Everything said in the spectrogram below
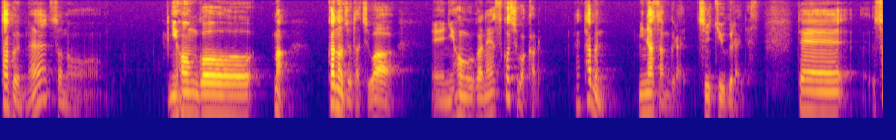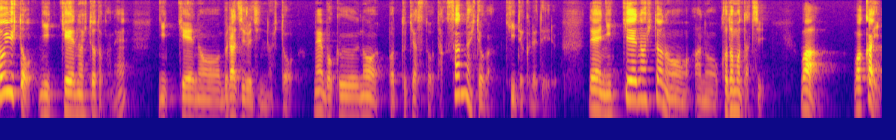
多分ねその日本語まあ彼女たちは、えー、日本語がね少しわかる。ね多分皆さんぐらい中級ぐらいです。でそういう人日系の人とかね日系のブラジル人の人ね、僕のポッドキャストをたくさんの人が聞いてくれている。で日系の人のあの子供たちは若い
